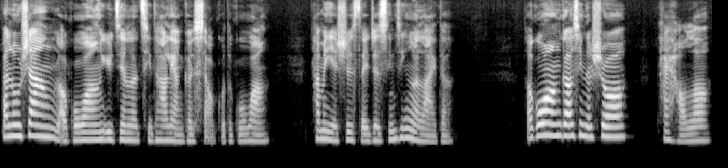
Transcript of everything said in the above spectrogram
半路上，老国王遇见了其他两个小国的国王，他们也是随着星星而来的。老国王高兴地说：“太好了，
